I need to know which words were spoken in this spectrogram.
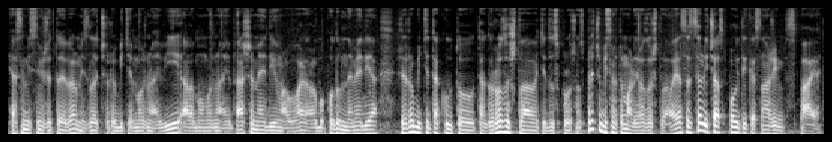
ja si myslím, že to je veľmi zle, čo robíte možno aj vy, alebo možno aj vaše médium, alebo, alebo podobné médiá, že robíte takúto, tak rozoštvávate tú spoločnosť. Prečo by sme to mali rozoštvávať? Ja sa celý čas v politike snažím spájať.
